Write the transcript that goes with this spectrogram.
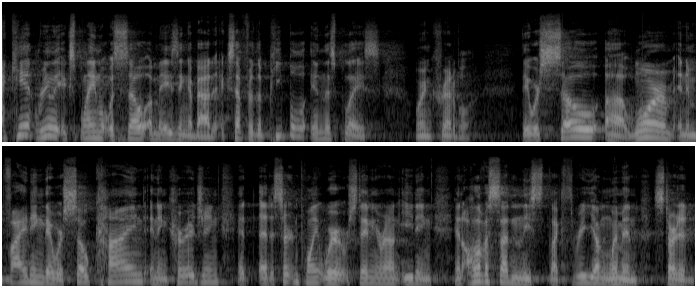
I can't really explain what was so amazing about it, except for the people in this place were incredible. They were so uh, warm and inviting. They were so kind and encouraging. At, at a certain point, we're standing around eating, and all of a sudden, these like three young women started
